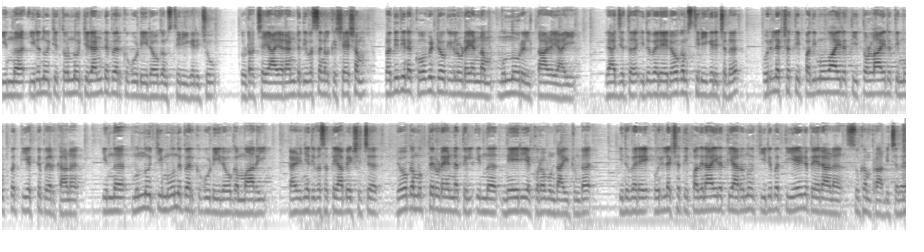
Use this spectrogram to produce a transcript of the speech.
ഇന്ന് ഇരുന്നൂറ്റി തൊണ്ണൂറ്റി രണ്ട് പേർക്ക് കൂടി രോഗം സ്ഥിരീകരിച്ചു. തുടർച്ചയായ രണ്ട് ദിവസങ്ങൾക്ക് ശേഷം പ്രതിദിന കോവിഡ് രോഗികളുടെ എണ്ണം മുന്നൂറിൽ താഴെയായി. രാജ്യത്ത് ഇതുവരെ രോഗം സ്ഥിരീകരിച്ചത് ഒരു ലക്ഷത്തി പതിമൂവായിരത്തി തൊള്ളായിരത്തി മുപ്പത്തിയെട്ട് പേർക്കാണ്. ഇന്ന് മുന്നൂറ്റി മൂന്ന് പേർക്ക് കൂടി രോഗം മാറി. കഴിഞ്ഞ ദിവസത്തെ അപേക്ഷിച്ച് രോഗമുക്തരുടെ എണ്ണത്തിൽ ഇന്ന് നേരിയ കുറവുണ്ടായിട്ടുണ്ട്. ഇതുവരെ ഒരു ലക്ഷത്തി പതിനായിരത്തി അറുന്നൂറ്റി ഇരുപത്തിയേഴ് പേരാണ് സുഖം പ്രാപിച്ചത്.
